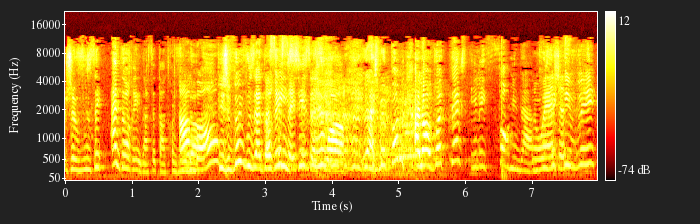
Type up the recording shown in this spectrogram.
je vous ai adoré dans cette entrevue-là. Ah bon? Puis je veux vous adorer ici ce soir. Là, je veux pas. Alors, votre texte, il est formidable. Ouais, vous je- écrivez.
